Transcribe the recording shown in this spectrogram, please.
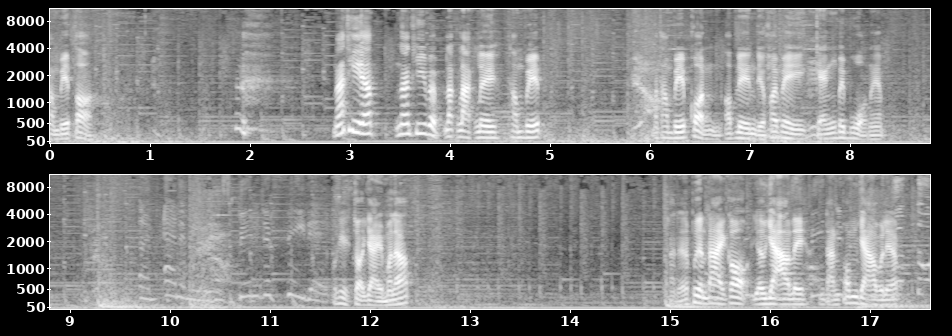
ทำเว็บต่อ หน้าที่ครับ หน้าที่แบบหลัก ๆ เลยทำเว็บมาทำเว็บก่อนออฟเลน เดี๋ยวค่อยไปแก๊งไปบวกนะครับ An enemy has been defeated. โอเคเจาะใหญ่มาแล้วครับอะเดี๋ยวถ้าเพื่อนได้ก็ยาวๆเลย ดันป้อมยาวไปเลยครับรวมตัว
